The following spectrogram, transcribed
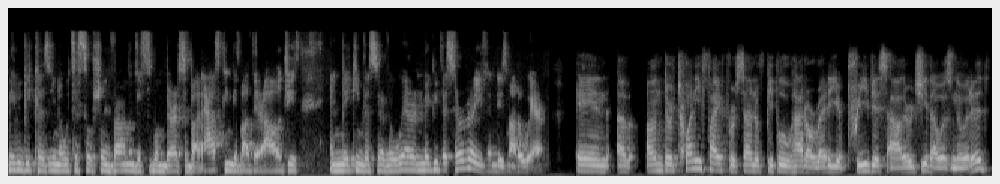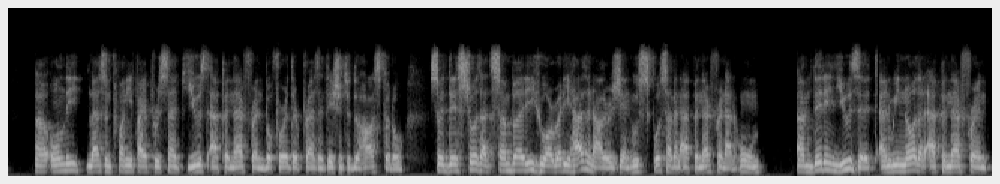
maybe because, you know, it's a social environment they feel embarrassed about asking about their allergies and making the server aware, and maybe the server even is not aware. And uh, under 25% of people who had already a previous allergy that was noted, uh, only less than 25% used epinephrine before their presentation to the hospital. So this shows that somebody who already has an allergy and who's supposed to have an epinephrine at home um, didn't use it. And we know that epinephrine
